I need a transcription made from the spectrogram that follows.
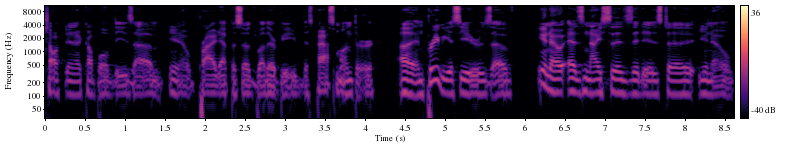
talked in a couple of these um, you know Pride episodes, whether it be this past month or uh, in previous years, of you know as nice as it is to you know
